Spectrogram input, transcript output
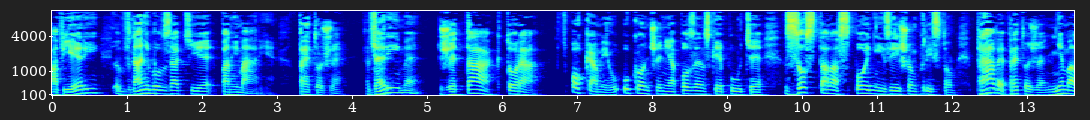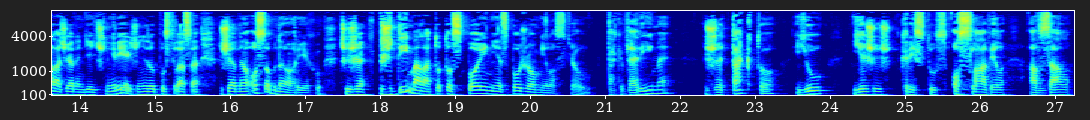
a viery v nanebovzatie Pany Márie. Pretože veríme, že tá, ktorá v okamihu ukončenia pozemskej púte zostala v s Ježišom Kristom práve preto, že nemala žiaden dejčný riech, že nedopustila sa žiadneho osobného hriechu, čiže vždy mala toto spojenie s Božou milosťou, tak veríme, že takto ju Ježiš Kristus oslávil a vzal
